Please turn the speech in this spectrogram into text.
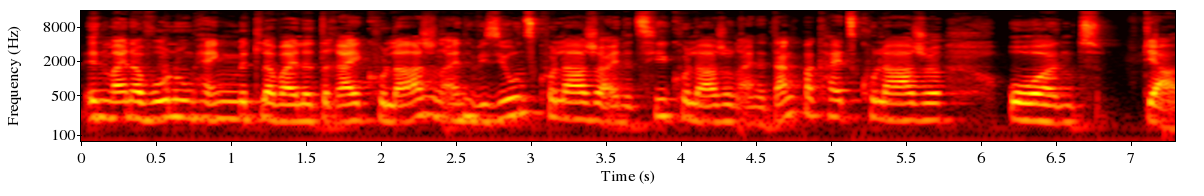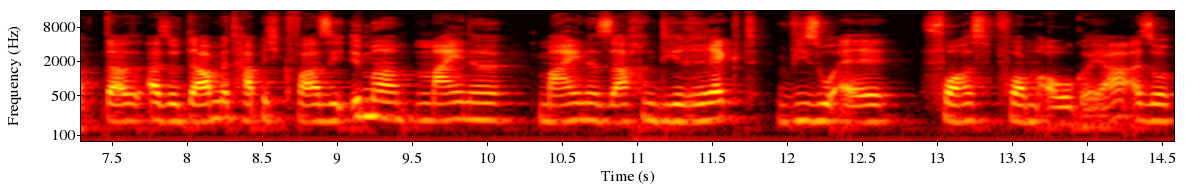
in meiner Wohnung hängen mittlerweile drei Collagen: eine Visionscollage, eine Zielcollage und eine Dankbarkeitscollage und ja, da, also damit habe ich quasi immer meine, meine Sachen direkt visuell vor, vorm Auge, ja. Also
